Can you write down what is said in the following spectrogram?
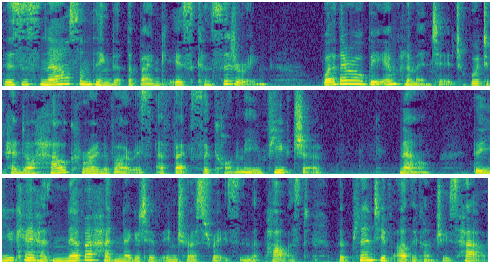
this is now something that the bank is considering. Whether it will be implemented will depend on how coronavirus affects the economy in future. Now, the UK has never had negative interest rates in the past, but plenty of other countries have.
